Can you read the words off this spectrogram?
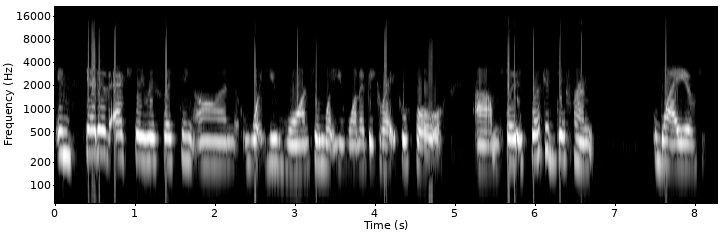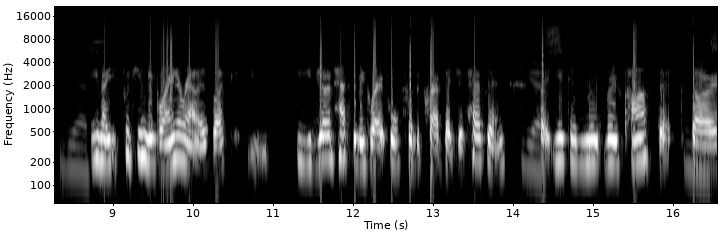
instead of actually reflecting on what you want and what you want to be grateful for. Um, so it's like a different way of, yes. you know, switching your brain around. Is like you, you don't have to be grateful for the crap that just happened, but you can move, move past it. So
